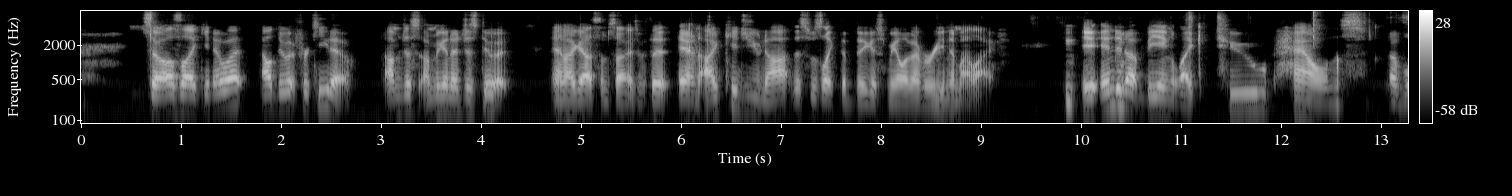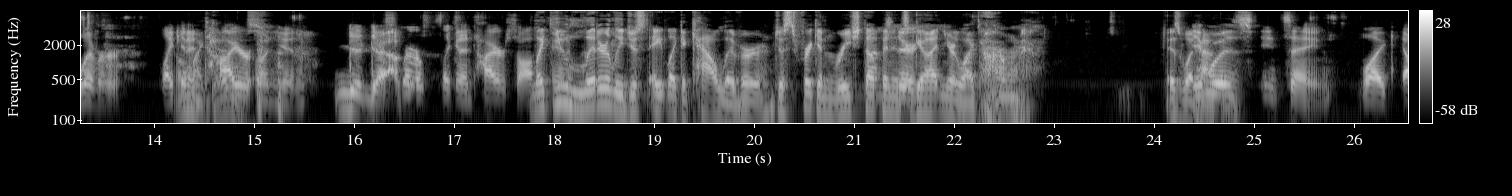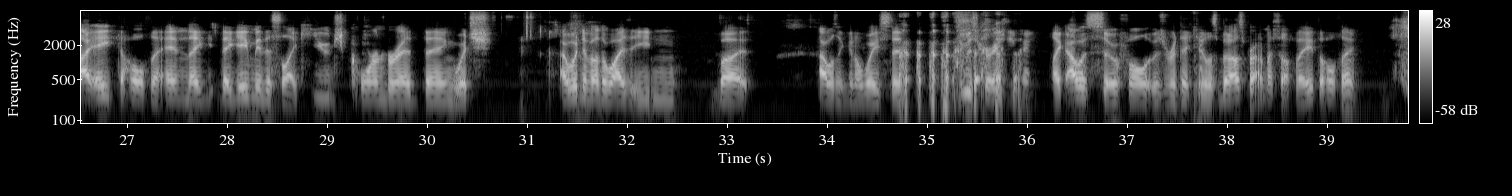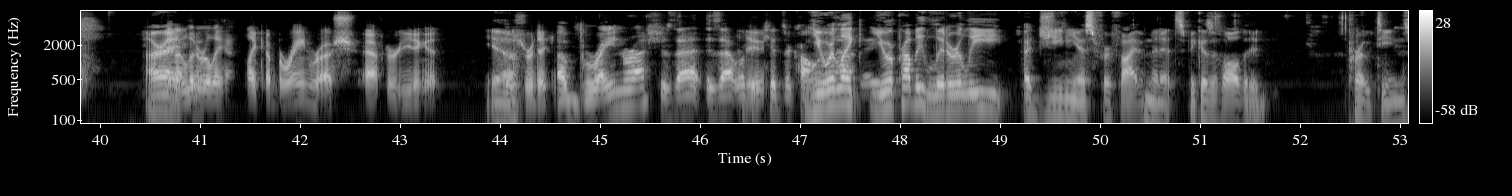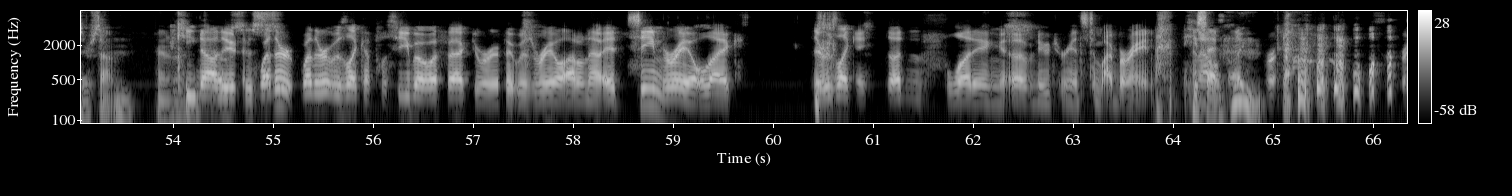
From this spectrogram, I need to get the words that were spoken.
So I was like, you know what? I'll do it for keto. I'm just, I'm gonna just do it and I got some sides with it. And I kid you not, this was like the biggest meal I've ever eaten in my life. It ended up being like two pounds of liver, like Oh an entire goodness. onion. Good I swear it was like an entire sauce. Like you literally just ate like a cow liver, just freaking reached up I'm in its gut, and you're like, is what it happened. was insane. Like I ate the whole thing, and they they gave me this like huge cornbread thing, which I wouldn't have otherwise eaten, but I wasn't gonna waste it. It was crazy, man. Like I was so full, it was ridiculous. But I was proud of myself. I ate the whole thing. All right. and I literally had like a brain rush after eating it. Yeah, It yeah. was ridiculous. A brain rush? Is that is that what the kids are calling? You were it like, nowadays? you were probably literally a genius for five minutes because of all the proteins or something. I. No, dude. Ketosis. Whether whether it was like a placebo effect or if it was real, I don't know. It seemed real. Like there was like a sudden flooding of nutrients to my brain. He said, was like, hmm,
